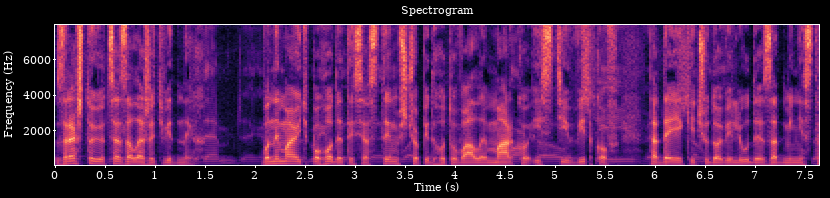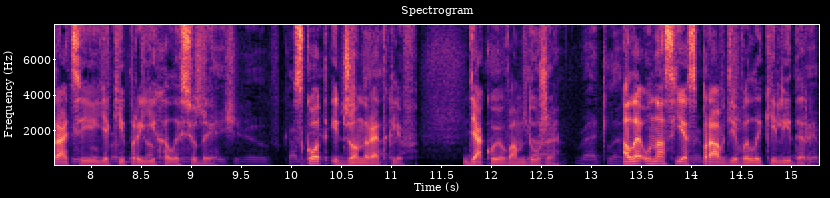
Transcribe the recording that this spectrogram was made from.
Зрештою, це залежить від них. Вони мають погодитися з тим, що підготували Марко і Стів Вітков та деякі чудові люди з адміністрації, які приїхали сюди. Скотт і Джон Редкліф. Дякую вам дуже. Але у нас є справді великі лідери.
